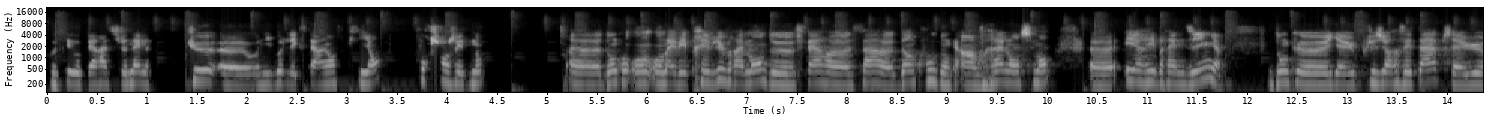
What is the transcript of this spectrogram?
côté opérationnel que au niveau de l'expérience client, pour changer de nom. Euh, donc on, avait prévu vraiment de faire euh, ça euh, d'un coup, donc un vrai lancement et rebranding. Donc il y a eu plusieurs étapes, il y a eu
